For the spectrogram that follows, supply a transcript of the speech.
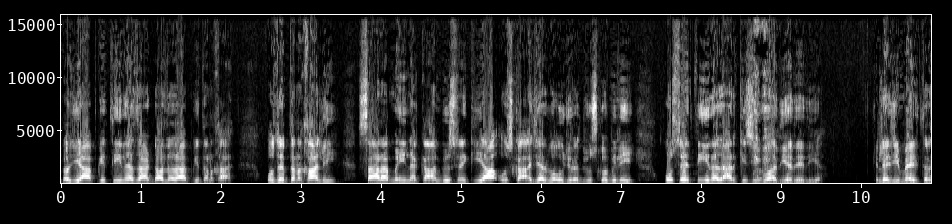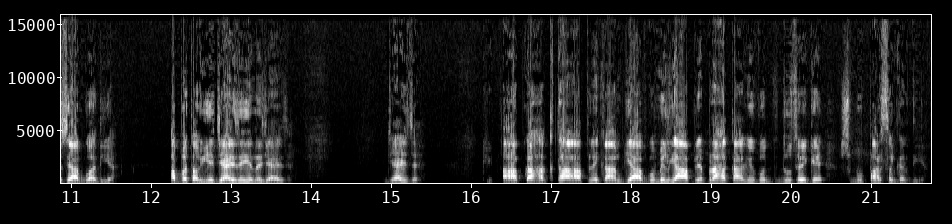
लो जी, आपकी तीन हज़ार डॉलर आपकी तनख्वाह है। उसने तनख्वाह ली, सारा महीना काम भी उसने किया, उसका अजर व उजरत भी उसको मिली, उसने तीन हज़ार किसी को हदिया दे दिया। कि ले जी, मेरी तरफ़ से आपको हदिया अब बताओ, ये जायज़ है या नाजायज़ है? जायज़ है। कि आपका हक था, आपने काम किया, आपको मिल गया, आपने अपना हक आगे को दूसरे के पार्सल कर दिया।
